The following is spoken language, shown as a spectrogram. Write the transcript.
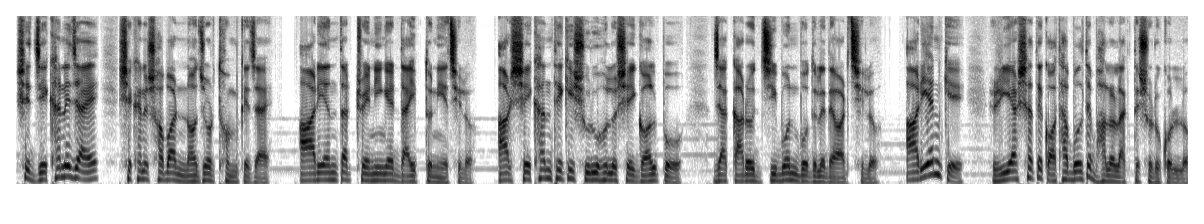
সে যেখানে যায়, সেখানে সবার নজর থমকে যায়। আরিয়ান তার ট্রেনিংয়ের দায়িত্ব নিয়েছিল। আর সেখান থেকে শুরু হলো সেই গল্প যা কারও জীবন বদলে দেওয়ার ছিল। আরিয়ানকে রিয়ার সাথে কথা বলতে ভালো লাগতে শুরু করল।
